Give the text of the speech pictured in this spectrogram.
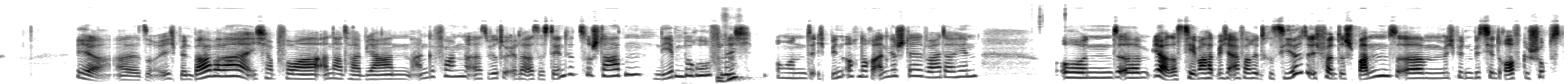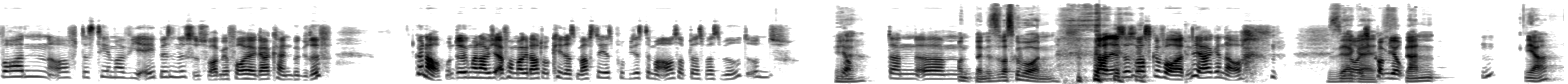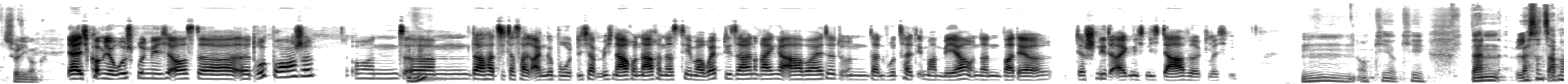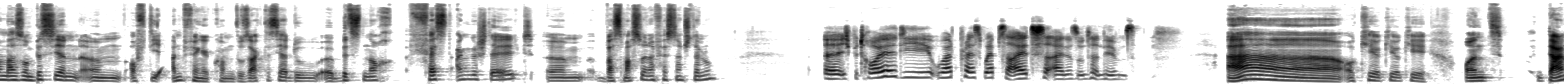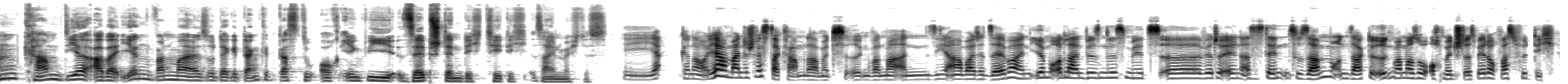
Ja, also ich bin Barbara. Ich habe vor anderthalb Jahren angefangen, als virtuelle Assistentin zu starten, nebenberuflich. Mhm. Und ich bin auch noch angestellt weiterhin. Und ähm, ja, das Thema hat mich einfach interessiert. Ich fand es spannend. Ähm, ich bin ein bisschen drauf geschubst worden auf das Thema VA-Business. Es war mir vorher gar kein Begriff. Genau. Und irgendwann habe ich einfach mal gedacht, okay, das machst du jetzt, probierst du mal aus, ob das was wird. Und ja, Ja. dann, ähm, Und dann ist es was geworden. dann ist es was geworden. Ja, genau. Sehr Genau, geil. ja, Dann, hm? ja, Entschuldigung. ja, ich komme ja ursprünglich aus der äh, Druckbranche. Und Mhm. ähm, da hat sich das halt angeboten. Ich habe mich nach und nach in das Thema Webdesign reingearbeitet und dann wurde es halt immer mehr und dann war der, der Schnitt eigentlich nicht da wirklich. Mm, okay, okay. Dann lass uns aber mal so ein bisschen ähm, auf die Anfänge kommen. Du sagtest ja, du äh, bist noch fest angestellt. Ähm, was machst du in der Festanstellung? Äh, ich betreue die WordPress-Website eines Unternehmens. Ah, okay, okay, okay. Und dann kam dir aber irgendwann mal so der Gedanke, dass du auch irgendwie selbstständig tätig sein möchtest. Ja, genau. Ja, meine Schwester kam damit irgendwann mal an. Sie arbeitet selber in ihrem Online-Business mit äh, virtuellen Assistenten zusammen und sagte irgendwann mal so, ach Mensch, das wäre doch was für dich.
